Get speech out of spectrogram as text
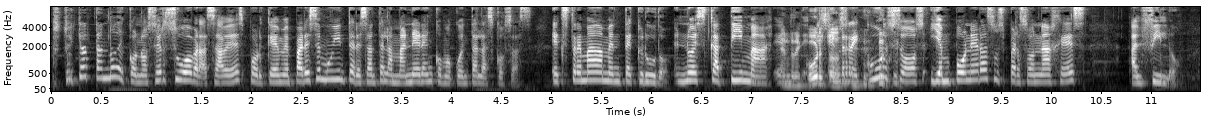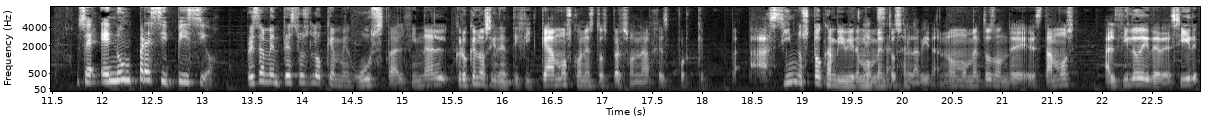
estoy tratando de conocer su obra, ¿sabes? Porque me parece muy interesante la manera en cómo cuenta las cosas. Extremadamente crudo. No escatima en, recursos. En recursos y en poner a sus personajes al filo. O sea, en un precipicio. Precisamente eso es lo que me gusta. Al final creo que nos identificamos con estos personajes porque así nos tocan vivir momentos en la vida, ¿no? Momentos donde estamos al filo de decir,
